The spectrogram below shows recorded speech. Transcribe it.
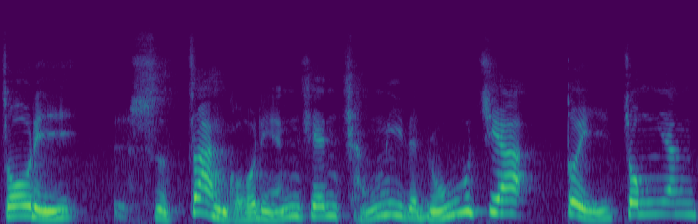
周礼是战国年间成立的儒家。对于中央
